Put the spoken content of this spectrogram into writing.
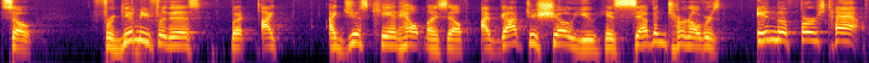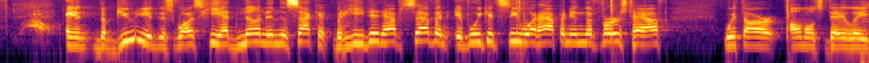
So forgive me for this, but I I just can't help myself. I've got to show you his seven turnovers in the first half. Wow. And the beauty of this was he had none in the second, but he did have seven. If we could see what happened in the first half with our almost daily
